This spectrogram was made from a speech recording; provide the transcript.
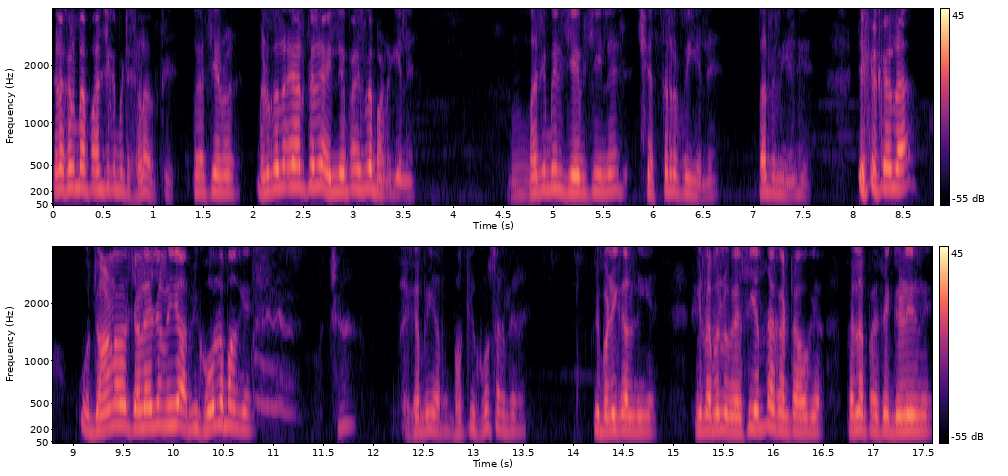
ਮੇਰਾ ਖਿਆਲ ਮੈਂ 5 ਮਿੰਟ ਖੜਾ ਉੱਤੇ ਮੈਂ ਚੇਅਰਮੈਨ ਮੈਨੂੰ ਕਹਿੰਦਾ ਯਾਰ ਤੇਰੇ ਇੰਨੇ ਪੈਸੇ ਤਾਂ ਬਣ ਗਏ ਨੇ ਹੂੰ। ਅੱਜ ਮੇਰੀ ਜੇਬ 'ਚ ਹੀ ਨੇ 76 ਰੁਪਏ ਨੇ ਵੱਧ ਨਹੀਂ ਹੈਗੇ ਇੱਕ ਕਹਿੰਦਾ ਉਹ ਜਾਣਾ ਤਾਂ ਚਲੇ ਜਾ ਨਹੀਂ ਆ ਵੀ ਖੋਲ ਲਵਾਂਗੇ। ਅੱਛਾ ਮੈਂ ਕਿਹਾ ਵੀ ਆਪ ਬਾਕੀ ਖੋ ਸਕਦੇ ਨੇ। ਕੋਈ ਬੜੀ ਗੱਲ ਨਹੀਂ ਹੈ। ਇੱਕ ਤਾਂ ਮੈਨੂੰ ਵੈਸੇ ਹੀ ਅੱਧਾ ਘੰਟਾ ਹੋ ਗਿਆ। ਪਹਿਲਾਂ ਪੈਸੇ ਗਿਣੇ ਨੇ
